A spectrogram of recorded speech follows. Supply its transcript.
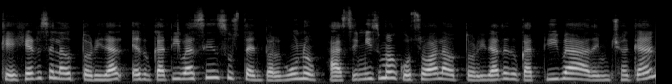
que ejerce la autoridad educativa sin sustento alguno. Asimismo, acusó a la autoridad educativa de Michoacán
